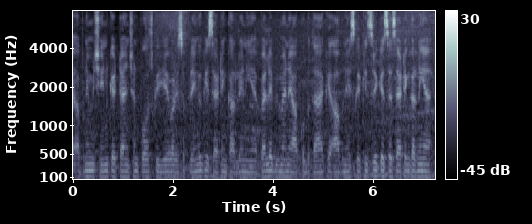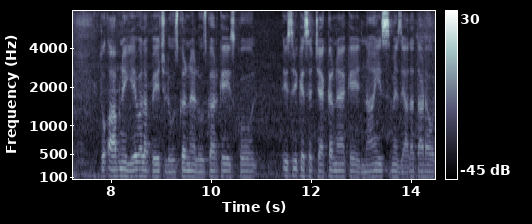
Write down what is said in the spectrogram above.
अपनी मशीन के टेंशन पोस्ट की, ये वाली स्प्रिंग की सेटिंग कर लेनी है। पहले भी मैंने आपको बताया कि आपने इसके किस तरीके से सेटिंग करनी है। तो आपने ये वाला पेज लूज़ करना है, लूज़ करके इसको इस तरीके से चेक करना है कि ना ही इसमें ज़्यादा ताड़ा हो,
